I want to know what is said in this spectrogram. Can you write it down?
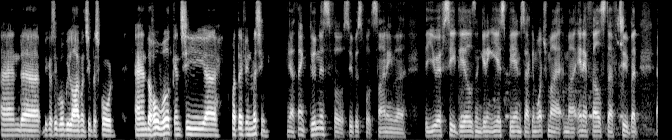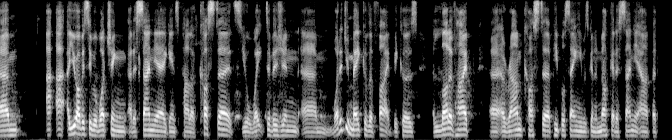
and uh, because it will be live on SuperSport, and the whole world can see uh, what they've been missing. Yeah, thank goodness for SuperSport signing the the UFC deals and getting ESPN, so I can watch my my NFL stuff too. But um, I, I, you obviously were watching Adesanya against Paulo Costa. It's your weight division. Um, what did you make of the fight? Because a lot of hype uh, around Costa, people saying he was going to knock Adesanya out, but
